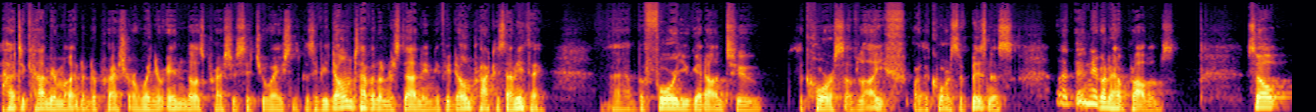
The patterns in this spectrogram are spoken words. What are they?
how to calm your mind under pressure or when you're in those pressure situations. Because if you don't have an understanding, if you don't practice anything uh, before you get onto the course of life or the course of business, uh, then you're going to have problems. So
